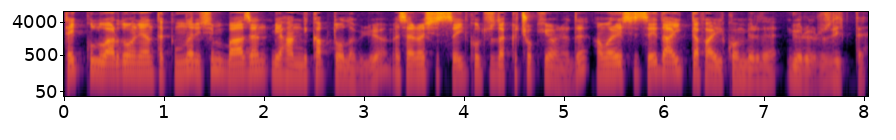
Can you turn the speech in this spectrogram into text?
tek kulvarda oynayan takımlar için bazen bir handikap da olabiliyor. Mesela Rashica ilk 30 dakika çok iyi oynadı ama Rashica'yı daha ilk defa ilk 11'de görüyoruz ligde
